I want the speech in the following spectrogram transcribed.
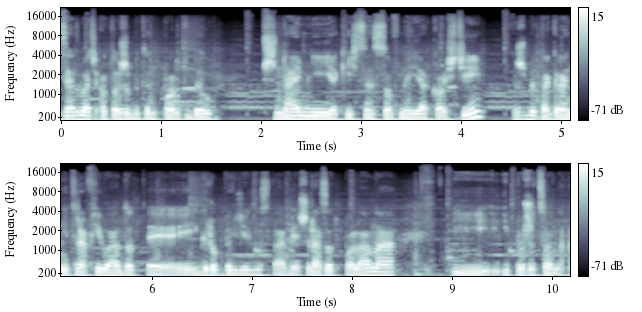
i zadbać o to, żeby ten port był przynajmniej jakiejś sensownej jakości, żeby ta gra nie trafiła do tej grupy, gdzie została, wiesz, raz odpolona i, i porzucona.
